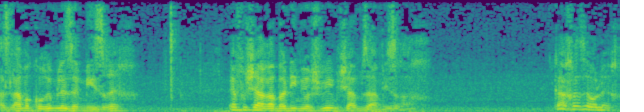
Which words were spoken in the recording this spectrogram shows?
אז למה קוראים לזה מזרח? איפה שהרבנים יושבים, שם זה המזרח. ככה זה הולך.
